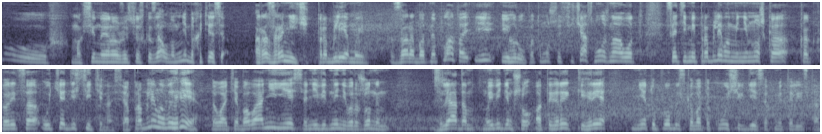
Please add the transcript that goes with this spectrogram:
Ну, Максим, наверное, уже все сказал, но мне бы хотелось разграничить проблемы заработной платы и игру, потому что сейчас можно вот с этими проблемами немножко, как говорится, уйти от действительности. А проблемы в игре, давайте обывай, они есть, они видны невооруженным взглядом. Мы видим, что от игры к игре нету проблеска в атакующих действиях металлиста,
